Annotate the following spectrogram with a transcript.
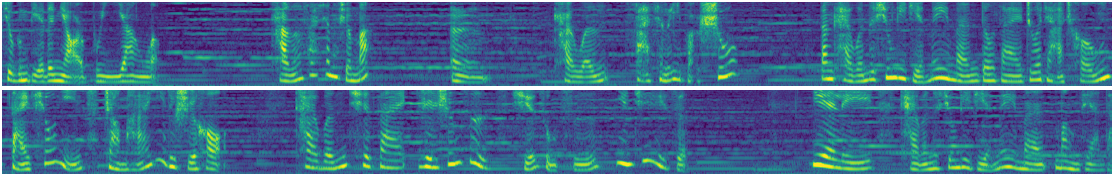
就跟别的鸟儿不一样了。凯文发现了什么？嗯，凯文发现了一本书。当凯文的兄弟姐妹们都在捉甲虫、逮蚯蚓、找蚂蚁的时候，凯文却在认生字、学组词、念句子。夜里，凯文的兄弟姐妹们梦见的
